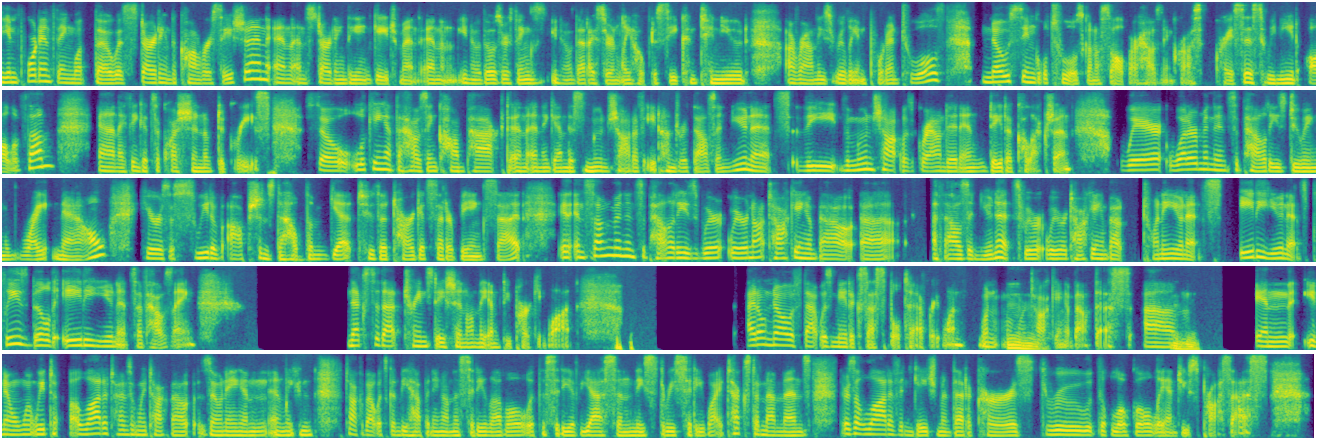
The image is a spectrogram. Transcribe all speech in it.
the important thing what though is starting the conversation and and starting the engagement. And you know those are things you know that i certainly hope to see continued around these really important tools. No single tool is going to solve our housing crisis. We need all of them. And i think it's a question of degrees. So looking at the housing compact and and again this moonshot of 800000 units the the moonshot was grounded in data collection. Where what are municipalities doing right now? Here's a suite of options to help them get to the targets that are being set. In, in some municipalities, we're we're not talking about uh, a thousand units. We were we were talking about 20 units, 80 units. Please build 80 units of housing next to that train station on the empty parking lot. I don't know if that was made accessible to everyone when, when mm-hmm. we're talking about this. Um, mm-hmm and you know when we t- a lot of times when we talk about zoning and and we can talk about what's going to be happening on the city level with the city of yes and these three citywide text amendments there's a lot of engagement that occurs through the local land use process.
